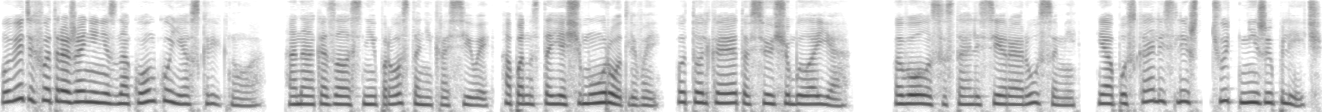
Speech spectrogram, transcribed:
Увидев в отражении незнакомку, я вскрикнула. Она оказалась не просто некрасивой, а по-настоящему уродливой. Вот только это все еще была я. Волосы стали серо-русыми и опускались лишь чуть ниже плеч,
